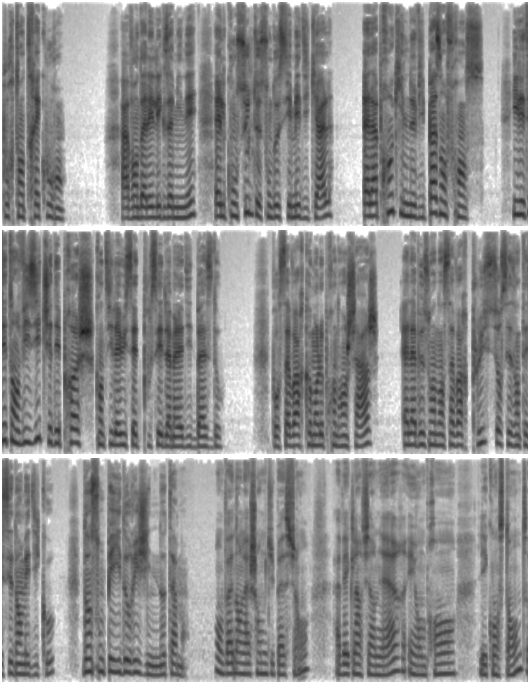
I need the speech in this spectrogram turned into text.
pourtant très courant. Avant d'aller l'examiner, elle consulte son dossier médical. Elle apprend qu'il ne vit pas en France, il était en visite chez des proches quand il a eu cette poussée de la maladie de base d'eau. Pour savoir comment le prendre en charge, elle a besoin d'en savoir plus sur ses antécédents médicaux, dans son pays d'origine notamment. On va dans la chambre du patient avec l'infirmière et on prend les constantes.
